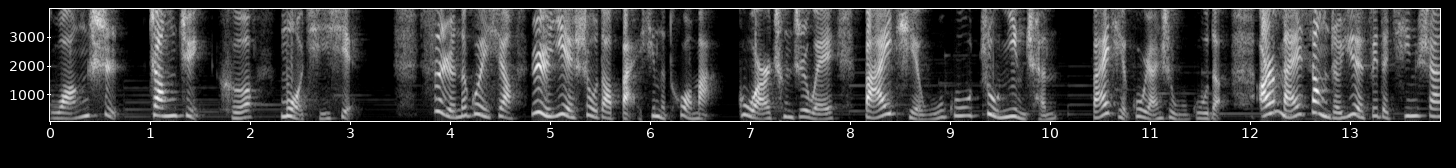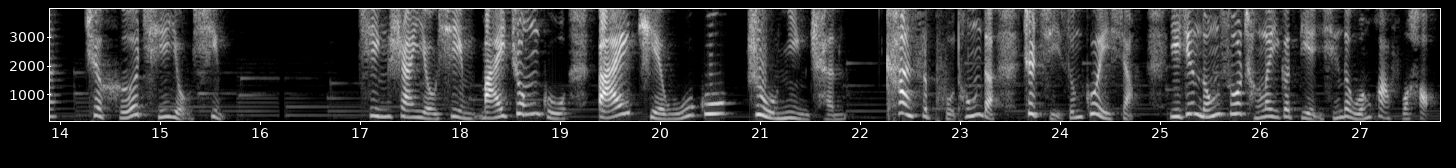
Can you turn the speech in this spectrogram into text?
王氏、张俊和莫其谢。四人的跪像日夜受到百姓的唾骂。故而称之为“白铁无辜铸佞臣”。白铁固然是无辜的，而埋葬着岳飞的青山却何其有幸！青山有幸埋忠骨，白铁无辜铸佞臣。看似普通的这几尊贵像，已经浓缩成了一个典型的文化符号，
